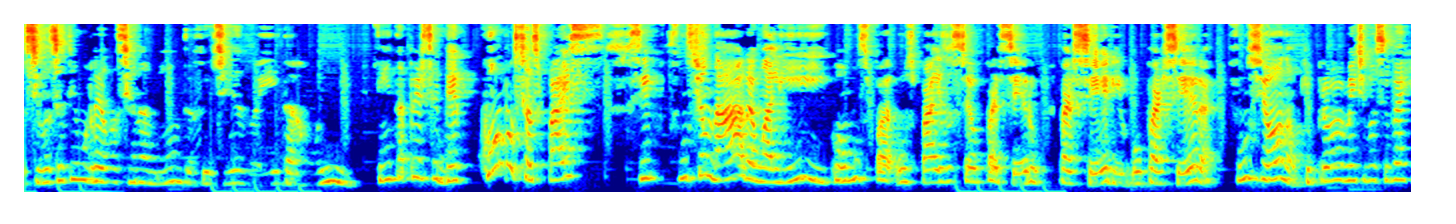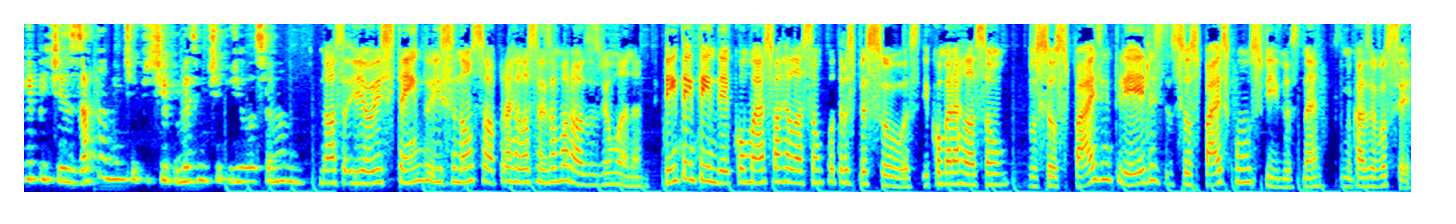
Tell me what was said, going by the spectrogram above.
se você tem um relacionamento afetivo aí, tá ruim, tenta perceber como seus pais se funcionaram ali e como os, os pais do seu parceiro, parceiro ou parceira funcionam, que provavelmente você vai repetir exatamente o tipo, mesmo tipo de relacionamento. Nossa, e eu estendo isso não só para relações amorosas, viu, mana? Tenta entender como é a sua relação com outras pessoas e como era a relação dos seus pais entre eles, dos seus pais com os filhos, né? No caso é você.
